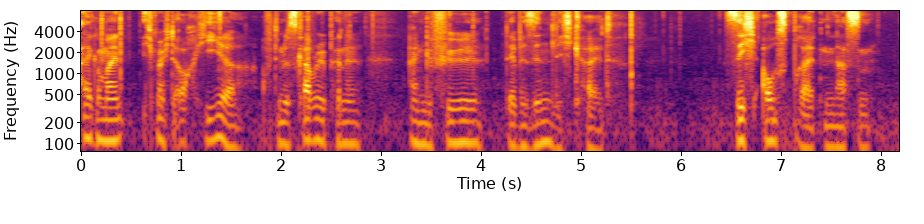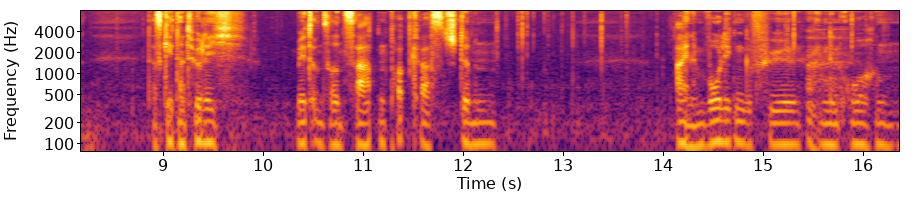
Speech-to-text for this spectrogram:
allgemein, ich möchte auch hier auf dem Discovery Panel ein Gefühl der Besinnlichkeit sich ausbreiten lassen. Das geht natürlich mit unseren zarten Podcast-Stimmen, einem wohligen Gefühl in den Ohren.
